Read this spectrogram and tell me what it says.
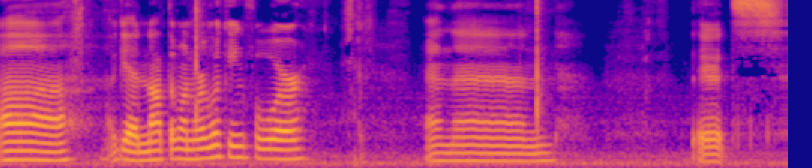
Uh, again, not the one we're looking for. And then it's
